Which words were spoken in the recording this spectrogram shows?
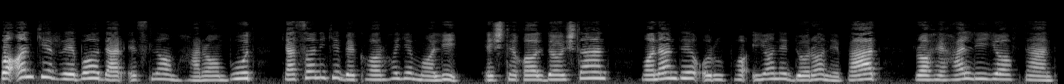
با آنکه ربا در اسلام حرام بود کسانی که به کارهای مالی اشتغال داشتند مانند اروپاییان دوران بعد راه حلی یافتند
